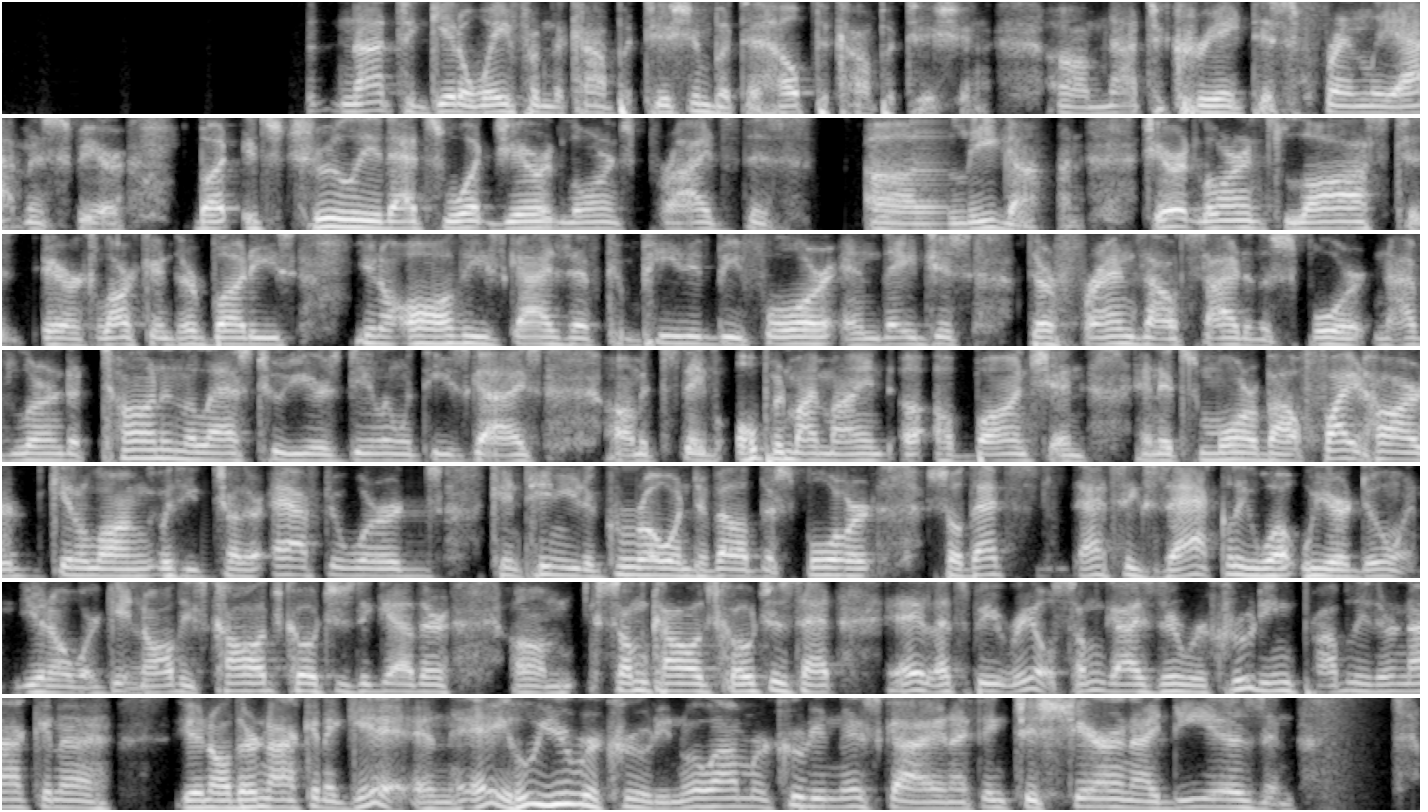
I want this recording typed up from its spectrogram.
not to get away from the competition, but to help the competition, um, not to create this friendly atmosphere. But it's truly that's what Jared Lawrence prides this uh, league on. Jared Lawrence lost to Eric Larkin, their buddies. You know, all these guys have competed before and they just, they're friends outside of the sport. And I've learned a ton in the last two years dealing with these guys. Um, it's, they've opened my mind a, a bunch and, and it's more about fight hard, get along with each other afterwards, continue to grow and develop the sport. So that's, that's exactly what we are doing. You know, we're getting yeah. all these college coaches together. Um, some college coaches that, hey, let's be real. Some guys, they're recruiting, probably they're not gonna, you know, they're not gonna get. And hey, who you recruiting? Well, I'm recruiting this guy. And I think just sharing ideas and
